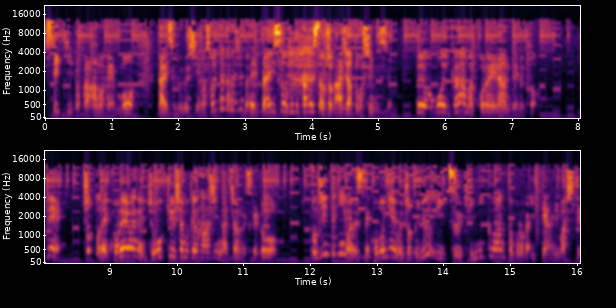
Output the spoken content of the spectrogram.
スティッキーとかあの辺もダイス振るし、まあそういった形でもね、ダイスを振る楽しさをちょっと味わってほしいんですよ。という思いから、まあこれを選んでると。で、ちょっとね、これはね、上級者向けの話になっちゃうんですけど、個人的にはですね、このゲームちょっと唯一気に食わんところが1点ありまして。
